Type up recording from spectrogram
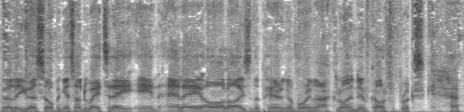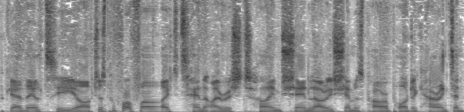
Well, the US Open gets underway today in LA. All eyes on the pairing of Rory McIlroy and LIV Golfer Brooks Koepka. They'll tee off just before 5 to 10 Irish time. Shane Lowry, Seamus Power, Padraig Harrington,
